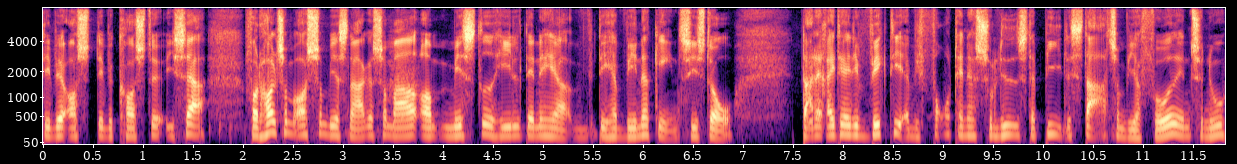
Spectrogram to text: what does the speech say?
det, vil også, det vil koste, især for et hold som os, som vi har snakket så meget om, mistet hele denne her, det her vindergen sidste år der er det rigtig, rigtig vigtigt, at vi får den her solide, stabile start, som vi har fået indtil nu,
